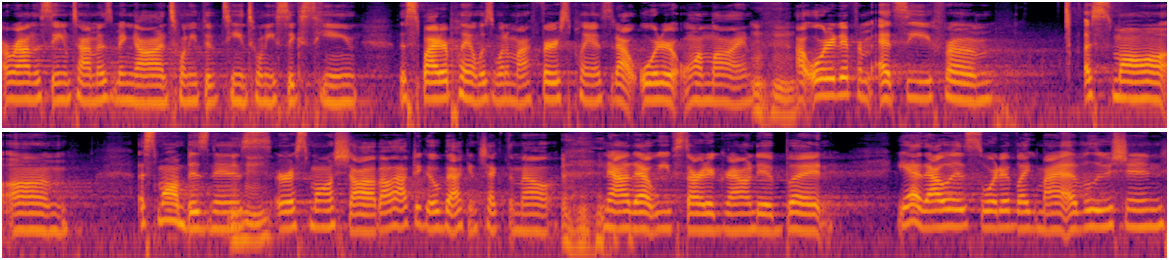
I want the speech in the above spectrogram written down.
around the same time as Mignon, 2015, 2016, the spider plant was one of my first plants that I ordered online. Mm-hmm. I ordered it from Etsy from a small um, a small business mm-hmm. or a small shop. I'll have to go back and check them out now that we've started grounded, but yeah, that was sort of like my evolution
